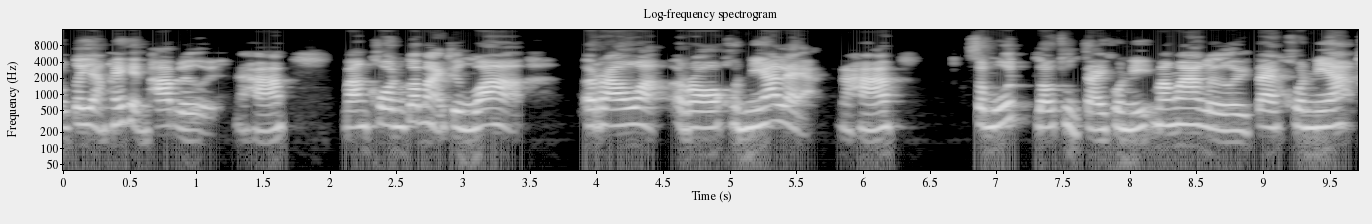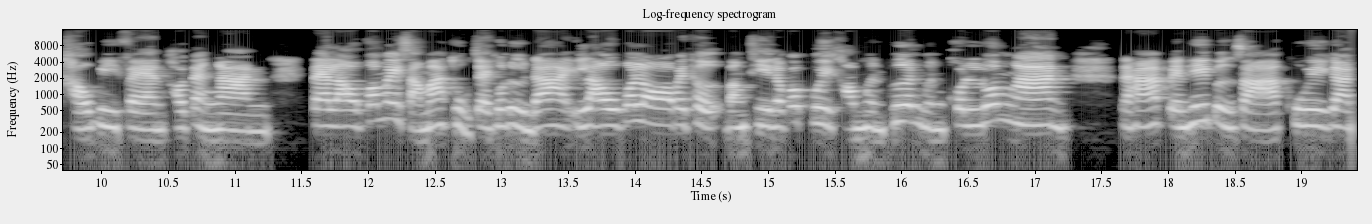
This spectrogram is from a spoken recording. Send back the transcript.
ยกตัวอย่างให้เห็นภาพเลยนะคะ บางคนก็หมายถึงว่าเราอะรอคนนี้แหละนะคะ สมมติเราถูกใจคนนี้มากๆเลย แต่คนเนี้ยเขามีแฟนเขาแต่งงาน แต่เราก็ไม่สามารถถูกใจคนอื่นได้ เราก็รอไปเถอะบางทีเราก็คุยเขาเหมือนเพื่อนเหมือนคนร่วมงานนะคะเป็นที่ปรึกษาคุยกัน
